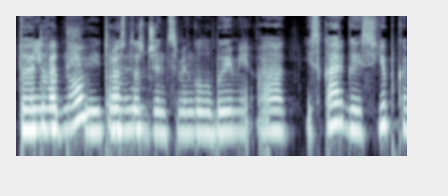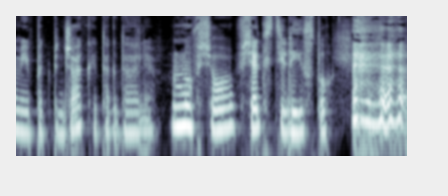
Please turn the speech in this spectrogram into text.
То Не это в одном, идеально. просто с джинсами голубыми, а и с карго, и с юбками, и под пиджак и так далее. Ну все, все к стилисту.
